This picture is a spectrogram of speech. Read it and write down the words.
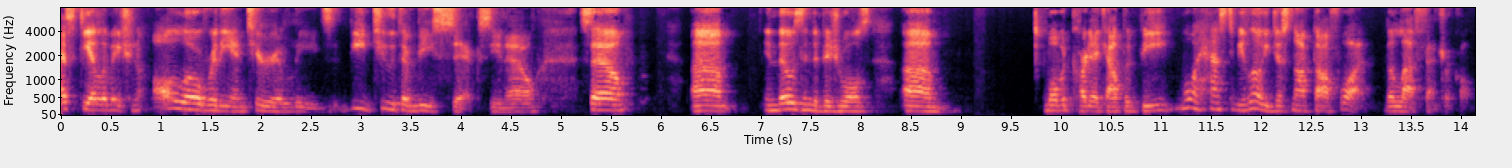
ST elevation all over the anterior leads, V2 to V6, you know. So um, in those individuals, um, what would cardiac output be? Well, it has to be low. You just knocked off what? the left ventricle.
